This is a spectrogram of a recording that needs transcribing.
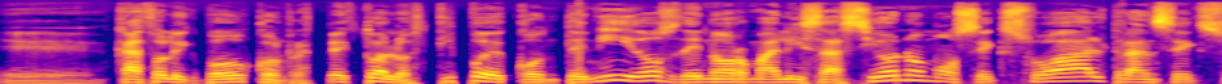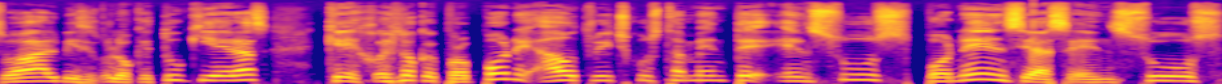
eh, Catholic Bowl con respecto a los tipos de contenidos de normalización homosexual, transexual, lo que tú quieras, que es lo que propone Outreach justamente en sus ponencias, en sus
